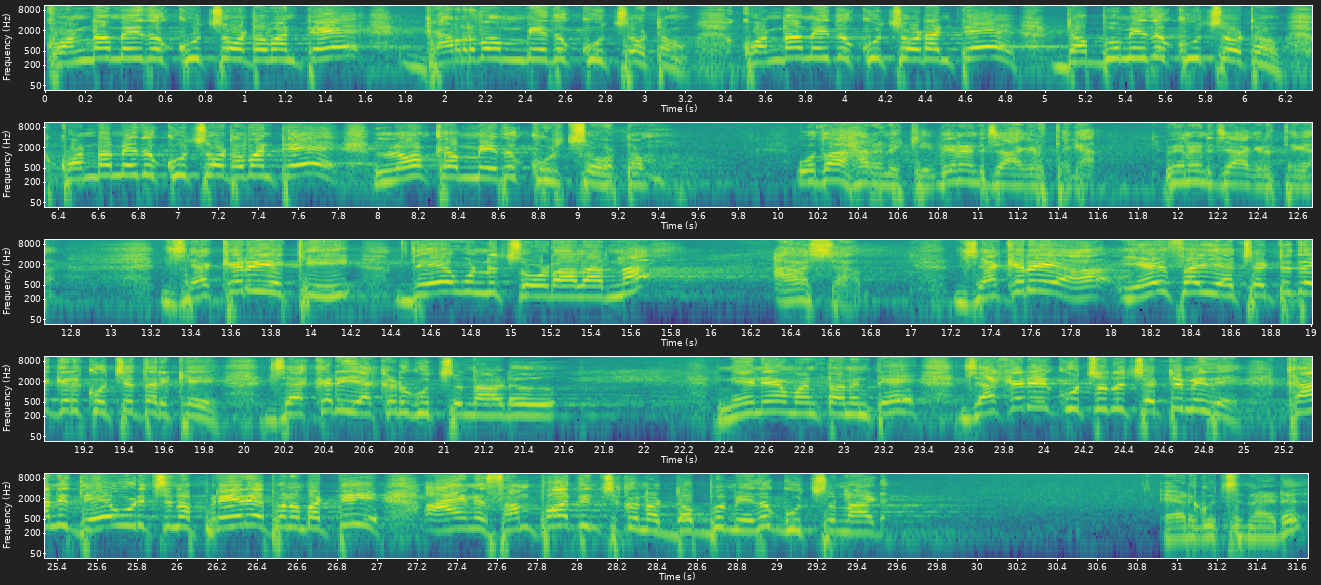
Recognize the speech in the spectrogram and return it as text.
కొండ మీద కూర్చోవటం అంటే గర్వం మీద కూర్చోవటం. కొండ మీద కూర్చోవడం అంటే డబ్బు మీద కూర్చోవటం. కొండ మీద కూర్చోవటం అంటే లోకం మీద కూర్చోవటం. ఉదాహరణకి వినండి జాగ్రత్తగా వినండి జాగ్రత్తగా. జకరియకి దేవుణ్ణి చూడాలన్న ఆశ. జకరియ ఏసయ్య చెట్టు దగ్గరికి వచ్చేసరికి జకరి ఎక్కడ కూర్చున్నాడు? నేనేమంటానంటే జకరే కూర్చుంది చెట్టు మీదే కానీ దేవుడిచ్చిన ప్రేరేపణ బట్టి ఆయన సంపాదించుకున్న డబ్బు మీద కూర్చున్నాడు. ఏడ కూర్చున్నాడు?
